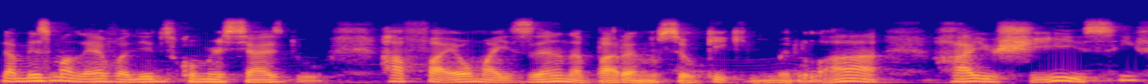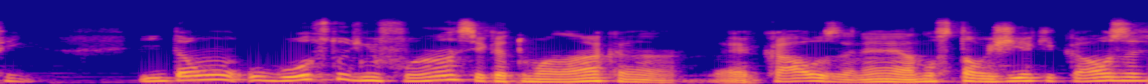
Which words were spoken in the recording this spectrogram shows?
Da mesma leva ali dos comerciais do Rafael Maisana para não sei o que, que número lá, Raio X, enfim. Então, o gosto de infância que a Tumalaca é, causa, né, a nostalgia que causa,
